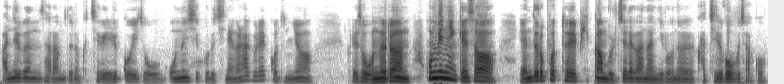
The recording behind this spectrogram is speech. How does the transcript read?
안 읽은 사람들은 그 책을 읽고 이제 오- 오는 식으로 진행을 하기로 했거든요. 그래서 오늘은 혼비님께서 앤드루 포터의 빛과 물질에 관한 이론을 같이 읽어보자고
